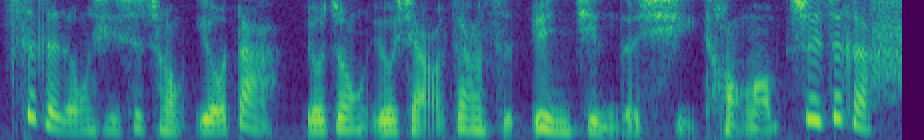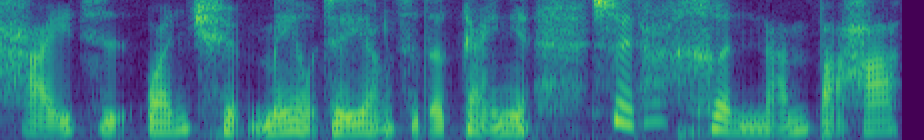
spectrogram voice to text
这个东西是从由大由中有小这样子运进的系统哦，所以这个孩子完全没有这样子的概念，所以他很难把它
